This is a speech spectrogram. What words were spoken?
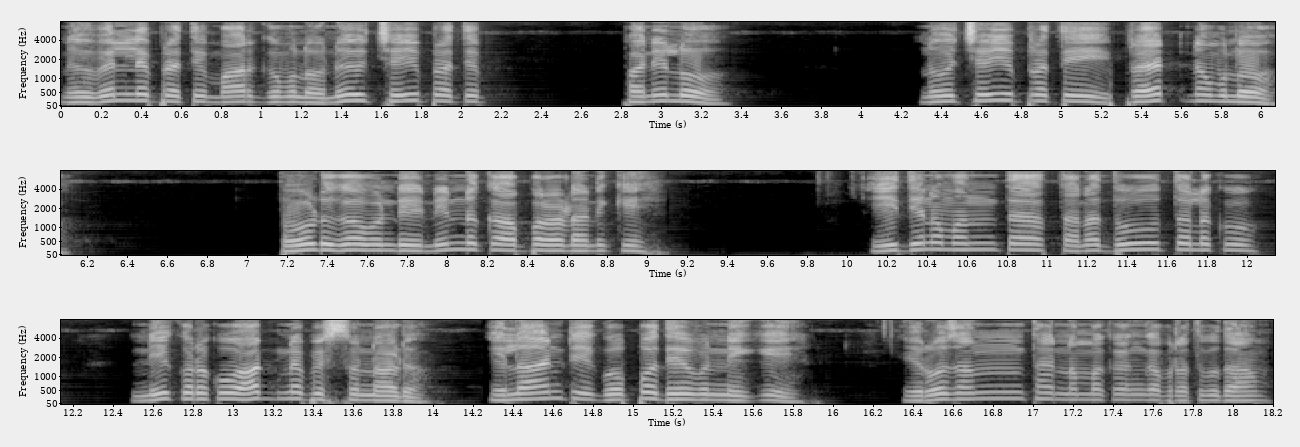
నువ్వు వెళ్ళే ప్రతి మార్గంలో నువ్వు చేయి ప్రతి పనిలో నువ్వు చేయి ప్రతి ప్రయత్నంలో తోడుగా ఉండి నిన్ను కాపాడడానికి ఈ దినమంతా తన దూతలకు నీ కొరకు ఆజ్ఞాపిస్తున్నాడు. ఇలాంటి గొప్ప దేవునికి ఈ రోజంతా నమ్మకంగా బ్రతుకుదాం.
